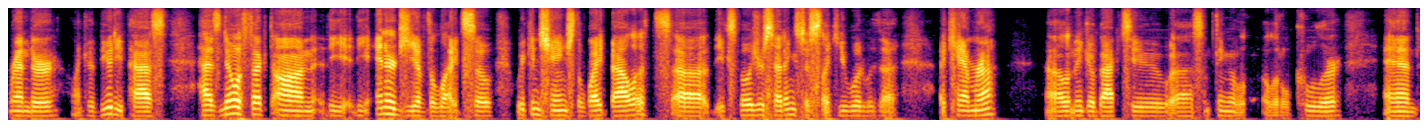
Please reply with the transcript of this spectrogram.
render, like the beauty pass, has no effect on the, the energy of the light. So we can change the white balance, uh, the exposure settings, just like you would with a, a camera. Uh, let me go back to uh, something a little cooler. And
